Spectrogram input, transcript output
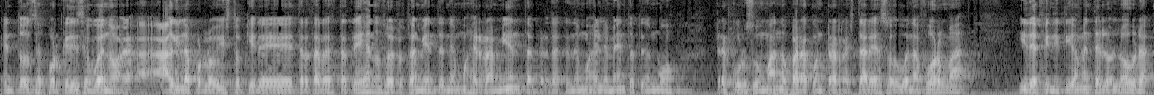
Entonces, porque dice, bueno, Águila por lo visto quiere tratar de estrategia, nosotros también tenemos herramientas, ¿verdad? Tenemos elementos, tenemos recursos humanos para contrarrestar eso de buena forma y definitivamente lo logra.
